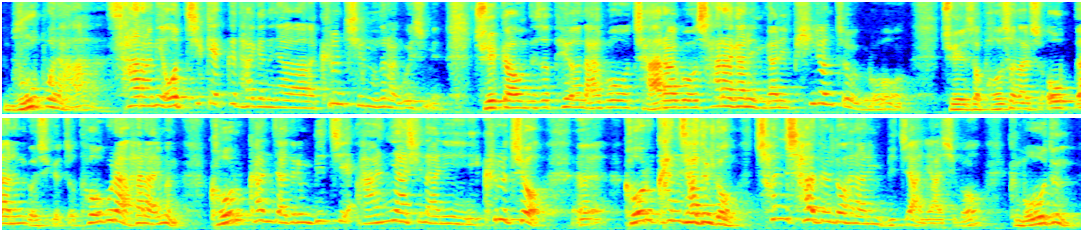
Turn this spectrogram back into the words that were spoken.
무엇보다 사람이 어찌 깨끗하겠느냐 그런 질문을 하고 있습니다. 죄 가운데서 태어나고 자라고 살아가는 인간이 필연적으로 죄에서 벗어날 수 없다는 것이겠죠. 더구나 하나님은 거룩한 자들은 믿지 아니하시나니 그렇죠. 거룩한 자들도 천사들도 하나님 믿지 아니하시고 그 모든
